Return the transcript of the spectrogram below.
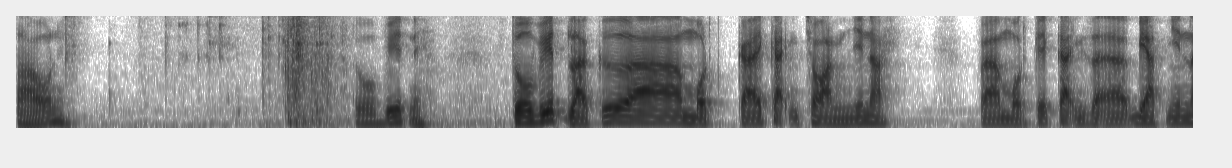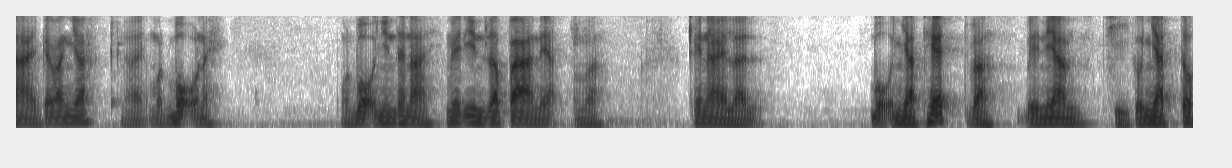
6 này. Tô vít này. Tô vít là cứ à, một cái cạnh tròn như này và một cái cạnh dạ, bẹt như này các bác nhá. Đấy một bộ này. Một bộ như thế này made in Japan đấy ạ. Vâng. Cái này là bộ Nhật hết. Và vâng. bên em chỉ có Nhật thôi.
